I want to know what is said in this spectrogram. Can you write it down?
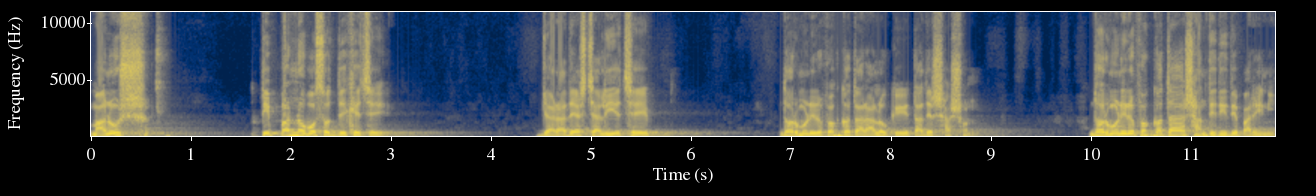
মানুষ তিপ্পান্ন বছর দেখেছে যারা দেশ চালিয়েছে ধর্মনিরপেক্ষতার আলোকে তাদের শাসন। ধর্মনিরপেক্ষতা শান্তি দিতে পারেনি।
